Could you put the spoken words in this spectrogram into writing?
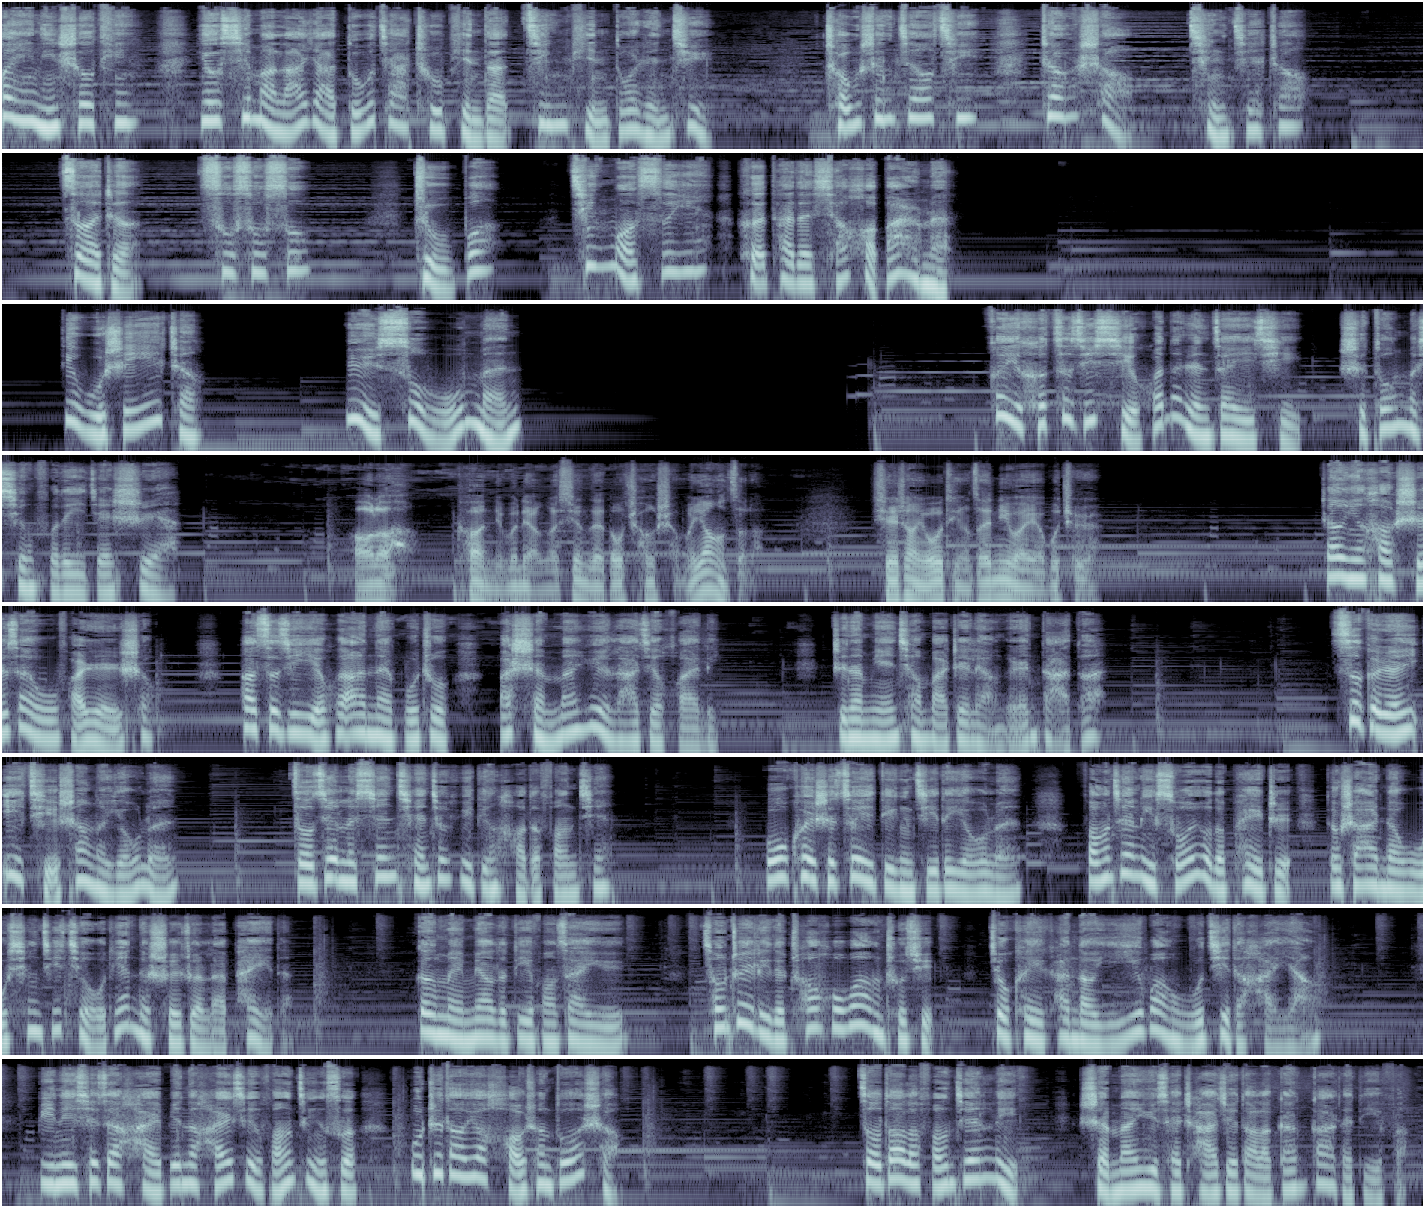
欢迎您收听由喜马拉雅独家出品的精品多人剧《重生娇妻》，张少，请接招。作者：苏苏苏，主播：清墨思音和他的小伙伴们。第五十一章：欲速无门。可以和自己喜欢的人在一起，是多么幸福的一件事啊！好了，看你们两个现在都成什么样子了，先上游艇再腻歪也不迟。张云浩实在无法忍受，怕自己也会按耐不住把沈曼玉拉进怀里，只能勉强把这两个人打断。四个人一起上了游轮，走进了先前就预定好的房间。不愧是最顶级的游轮，房间里所有的配置都是按照五星级酒店的水准来配的。更美妙的地方在于，从这里的窗户望出去，就可以看到一望无际的海洋，比那些在海边的海景房景色不知道要好上多少。走到了房间里，沈曼玉才察觉到了尴尬的地方。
